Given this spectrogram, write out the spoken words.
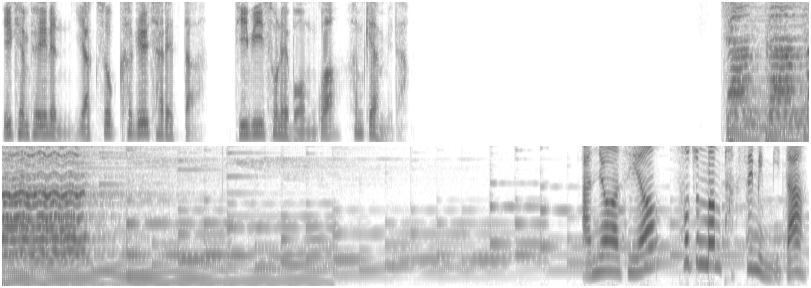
이 캠페인은 약속하길 잘했다. DB손해보험과 함께합니다. 잠깐만 안녕하세요. 서준맘 박쌤입니다.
